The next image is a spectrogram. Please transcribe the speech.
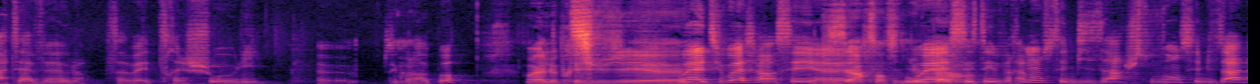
ah, t'es aveugle, ça va être très chaud au lit. Euh, c'est quoi le rapport? Ouais, le préjugé euh, Ouais, tu vois, c'est. euh, bizarre sorti de nulle Ouais, c'était vraiment, c'est bizarre. Souvent, c'est bizarre.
